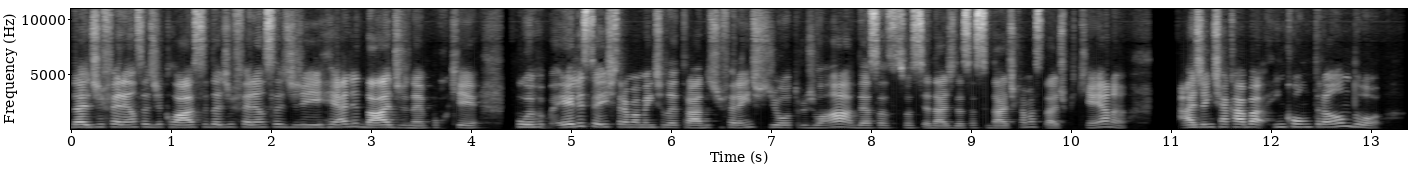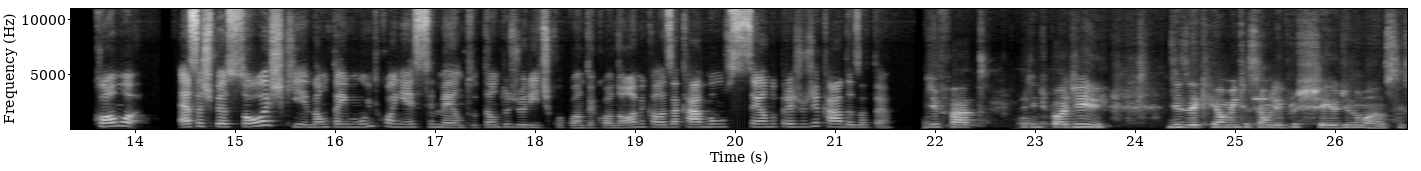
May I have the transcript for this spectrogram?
da diferença de classe e da diferença de realidade, né? Porque por ele ser extremamente letrado, diferente de outros lá, dessa sociedade, dessa cidade, que é uma cidade pequena, a gente acaba encontrando como essas pessoas que não têm muito conhecimento, tanto jurídico quanto econômico, elas acabam sendo prejudicadas até. De fato. A gente pode dizer que realmente esse é um livro cheio de nuances.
